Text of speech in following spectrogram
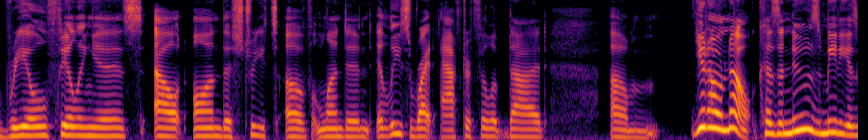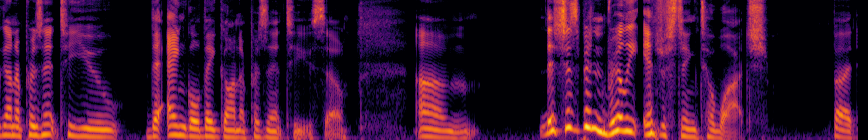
real feeling is out on the streets of London, at least right after Philip died. Um, you don't know because the news media is going to present to you the angle they're going to present to you. So um, it's just been really interesting to watch but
